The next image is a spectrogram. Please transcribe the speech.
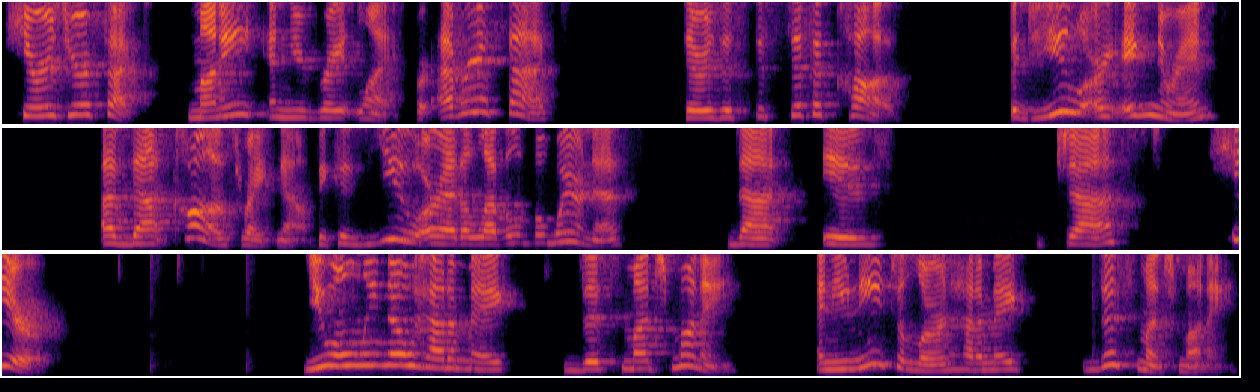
here is your effect money and your great life. For every effect, there is a specific cause. But you are ignorant of that cause right now because you are at a level of awareness that is just here. You only know how to make this much money, and you need to learn how to make this much money.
